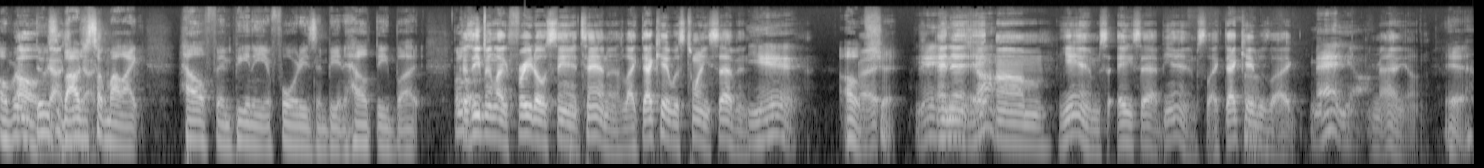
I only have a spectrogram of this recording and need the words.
overdoses, Oh, gotcha, but I was just gotcha. talking about like health and being in your forties and being healthy. But Because even like Fredo Santana, like that kid was 27. Yeah, oh Right. shit, yeah, and then young. um Yams, ASAP Yams, like that kid was like mad young. mad young. yeah.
